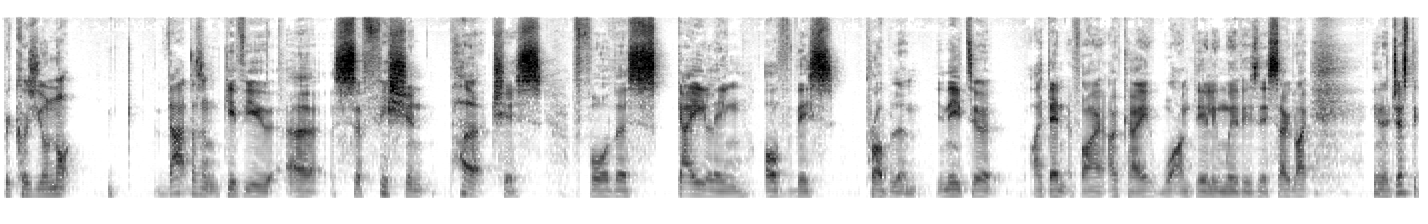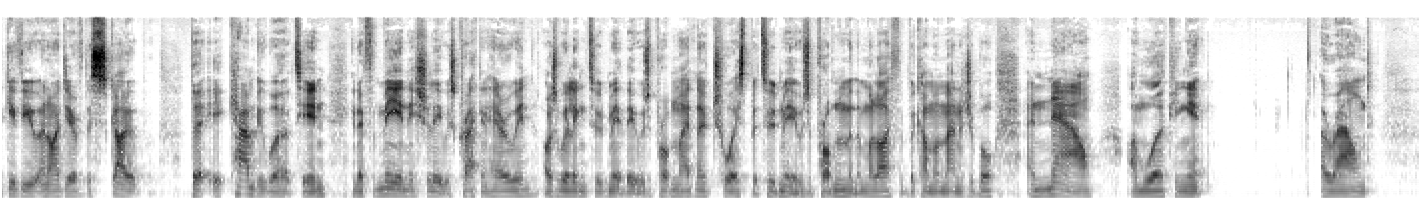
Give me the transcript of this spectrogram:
because you're not, that doesn't give you a sufficient purchase for the scaling of this problem. You need to identify, okay, what I'm dealing with is this. So, like, you know, just to give you an idea of the scope, that it can be worked in. You know, for me initially it was crack and heroin. I was willing to admit that it was a problem. I had no choice but to admit it was a problem and that my life had become unmanageable. And now I'm working it around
